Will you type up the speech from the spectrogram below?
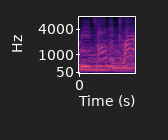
beats on the track.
